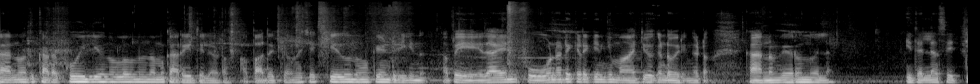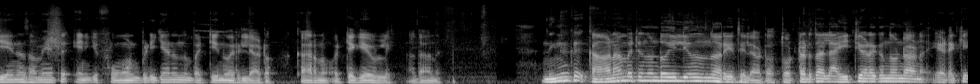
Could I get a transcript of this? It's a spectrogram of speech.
കാരണം അത് കടക്കോ ഇല്ലയോ എന്നുള്ളതൊന്നും നമുക്ക് അറിയത്തില്ല കേട്ടോ. അപ്പോൾ അതൊക്കെ ഒന്ന് ചെക്ക് ചെയ്ത് നോക്കേണ്ടിയിരിക്കുന്നു. അപ്പോൾ ഏതായാലും ഫോൺ ഇടയ്ക്കിടയ്ക്ക് എനിക്ക് മാറ്റി വെക്കേണ്ടി വരും കേട്ടോ. കാരണം വേറൊന്നുമല്ല. ഇതെല്ലാം സെറ്റ് ചെയ്യുന്ന സമയത്ത് എനിക്ക് ഫോൺ പിടിക്കാനൊന്നും പറ്റിയെന്ന് വരില്ല കേട്ടോ. കാരണം ഒറ്റയ്ക്കേ ഉള്ളി. അതാണ്. നിങ്ങൾക്ക് കാണാൻ പറ്റുന്നുണ്ടോ ഇല്ലയോ എന്നൊന്നും അറിയത്തില്ല കേട്ടോ. തൊട്ടടുത്ത ലൈറ്റ് കിടക്കുന്നതുകൊണ്ടാണ് ഇടയ്ക്ക്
